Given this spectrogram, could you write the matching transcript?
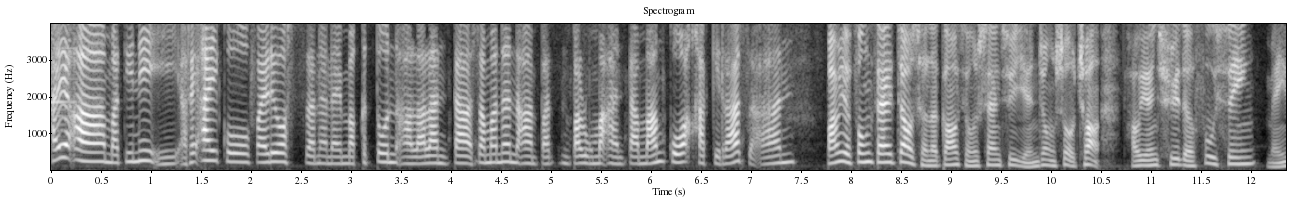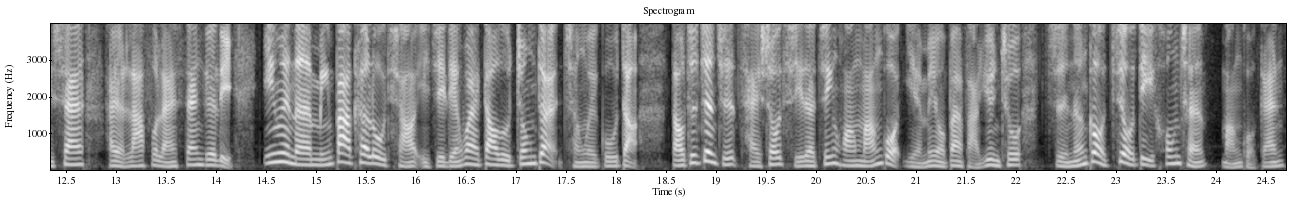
Hay a matini i are ay ko falios sana nay maketun a lalanta sama na na palumaan ta mangko hakira saan. 八月风灾造成了高雄山区严重受创，桃园区的复兴、梅山还有拉夫兰三个里，因为呢明坝客路桥以及连外道路中断，成为孤岛，导致正值采收期的金黄芒果也没有办法运出，只能够就地烘成芒果干。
